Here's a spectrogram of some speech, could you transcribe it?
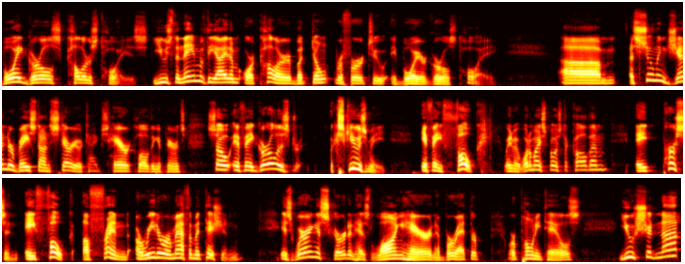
boy, girls, colors, toys. Use the name of the item or color, but don't refer to a boy or girl's toy. Um, assuming gender based on stereotypes, hair, clothing, appearance. So if a girl is, excuse me, if a folk, wait a minute, what am I supposed to call them? A person, a folk, a friend, a reader, or mathematician is wearing a skirt and has long hair and a barrette or, or ponytails, you should not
